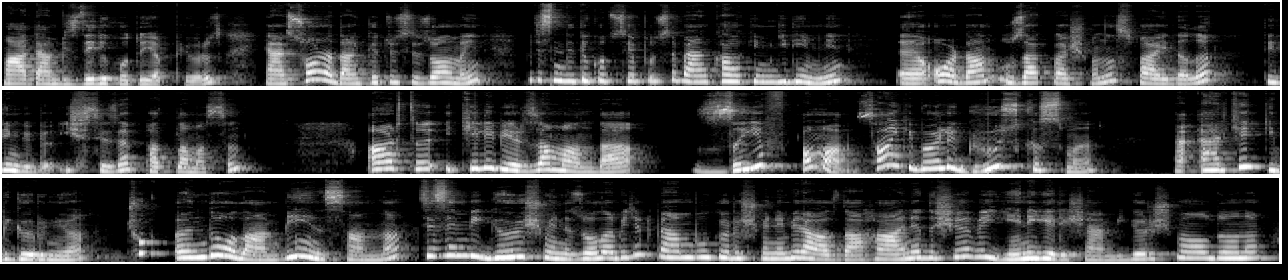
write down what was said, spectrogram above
Madem biz dedikodu yapıyoruz. Yani sonradan kötü siz olmayın. Birisinin dedikodusu yapılırsa ben kalkayım gideyim deyin. Ee, oradan uzaklaşmanız faydalı. Dediğim gibi iş size patlamasın. Artı ikili bir zamanda zayıf ama sanki böyle göğüs kısmı yani erkek gibi görünüyor. Çok önde olan bir insanla sizin bir görüşmeniz olabilir. Ben bu görüşmenin biraz daha hane dışı ve yeni gelişen bir görüşme olduğunu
